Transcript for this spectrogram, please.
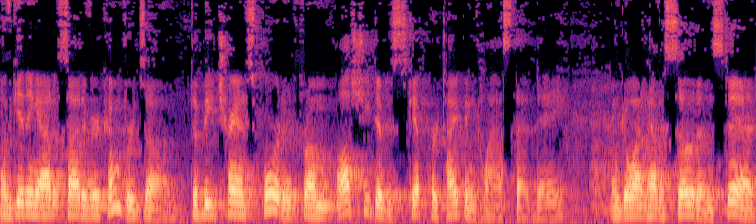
of getting outside of your comfort zone, to be transported from all she did was skip her typing class that day and go out and have a soda instead.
